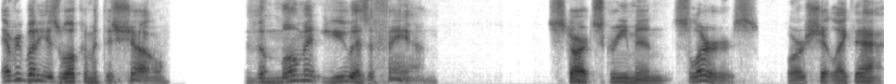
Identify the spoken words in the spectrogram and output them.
Everybody is welcome at this show. The moment you as a fan start screaming slurs or shit like that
